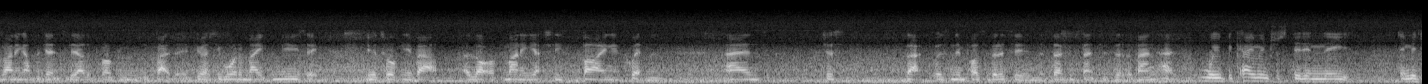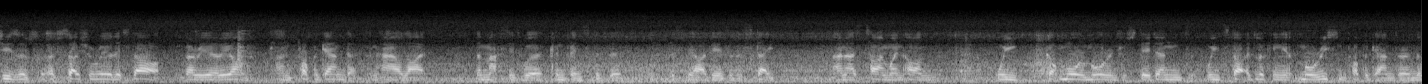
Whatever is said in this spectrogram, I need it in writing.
running up against the other problem of the fact that if you actually want to make music, you're talking about a lot of money actually buying equipment and just that was an impossibility in the circumstances that the band had. We became interested in the images of, of social realist art very early on and propaganda and how like the masses were convinced of the, the, the ideas of the state. And as time went on, we got more and more interested and we started looking at more recent propaganda and the,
